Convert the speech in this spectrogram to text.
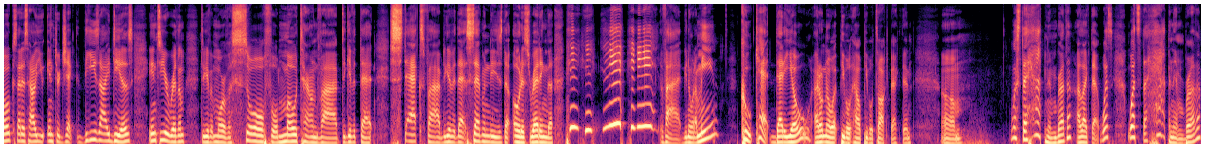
Folks. That is how you interject these ideas into your rhythm to give it more of a soulful Motown vibe, to give it that Stax vibe, to give it that 70s, the Otis Redding, the vibe. You know what I mean? Cool cat, daddy yo. I don't know what people how people talked back then. Um, What's the happening, brother? I like that. What's what's the happening, brother?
